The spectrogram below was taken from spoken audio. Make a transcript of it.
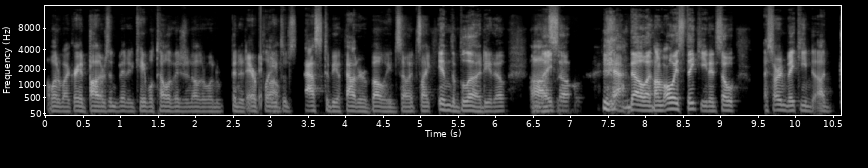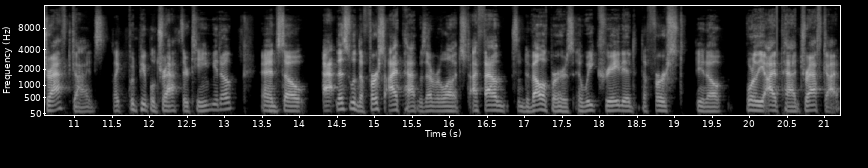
One of my grandfathers invented cable television. Another one invented airplanes. Wow. Was asked to be a founder of Boeing. So it's like in the blood, you know. Uh, so yeah, no, I'm always thinking. And so I started making uh, draft guides, like when people draft their team, you know? And so at, this is when the first iPad was ever launched. I found some developers and we created the first, you know, for the iPad draft guide.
